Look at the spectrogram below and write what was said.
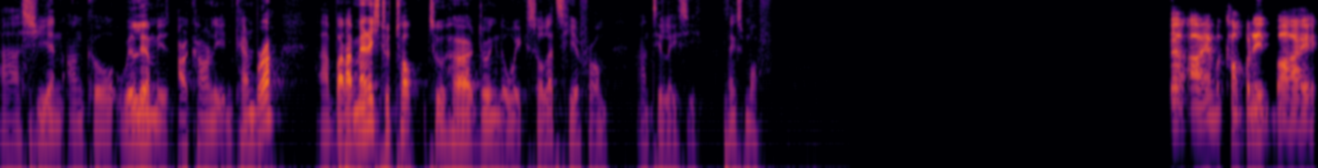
Uh, she and Uncle William is, are currently in Canberra, uh, but I managed to talk to her during the week. So let's hear from Auntie Lacey. Thanks, Morph. I am accompanied by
